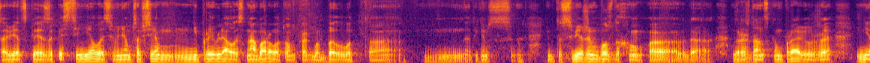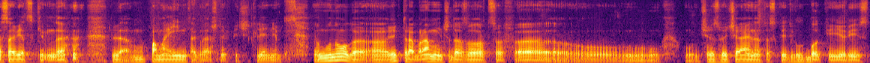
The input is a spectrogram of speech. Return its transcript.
советская закостенелость в нем совсем не проявлялась, наоборот, он как бы был вот таким каким-то свежим воздухом э, да, в гражданском праве, уже не советским, да, для, по моим тогдашним впечатлениям. Много. Э, Виктор Абрамович Дозорцев, э, чрезвычайно, так сказать, глубокий юрист.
